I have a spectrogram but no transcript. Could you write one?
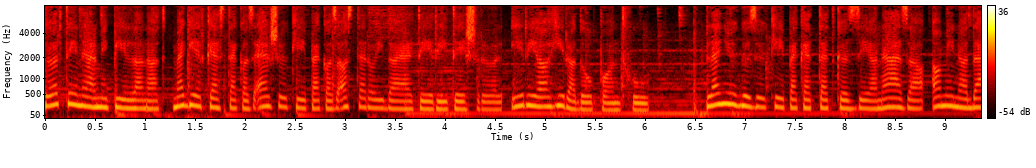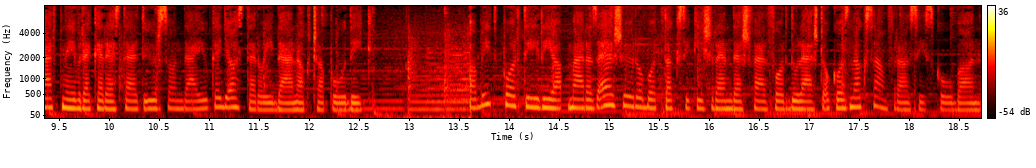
Történelmi pillanat, megérkeztek az első képek az aszteroida eltérítésről, írja a hiradó.hu. Lenyűgöző képeket tett közzé a NASA, amin a DART névre keresztelt űrszondájuk egy aszteroidának csapódik. A Bitport írja, már az első robottaxik is rendes felfordulást okoznak San Franciscóban.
